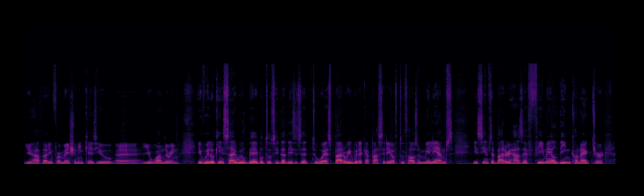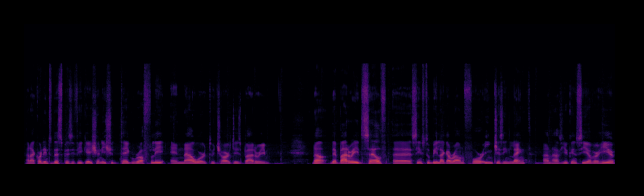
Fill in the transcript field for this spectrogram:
you have that information in case you uh, you're wondering. If we look inside, we'll be able to see that this is a 2S battery with a capacity of 2000 milliamps. It seems the battery has a female DIN connector, and according to the specification, it should take roughly an hour to charge this battery. Now, the battery itself uh, seems to be like around 4 inches in length and as you can see over here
